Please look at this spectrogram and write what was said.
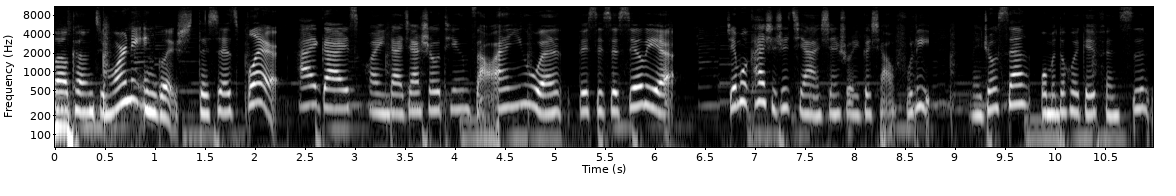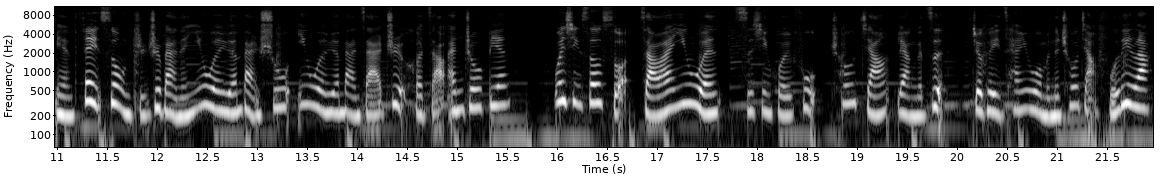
Welcome to Morning English. This is Blair. Hi guys，欢迎大家收听早安英文。This is Cecilia. 节目开始之前啊，先说一个小福利。每周三我们都会给粉丝免费送纸质版的英文原版书、英文原版杂志和早安周边。微信搜索“早安英文”，私信回复“抽奖”两个字，就可以参与我们的抽奖福利啦。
